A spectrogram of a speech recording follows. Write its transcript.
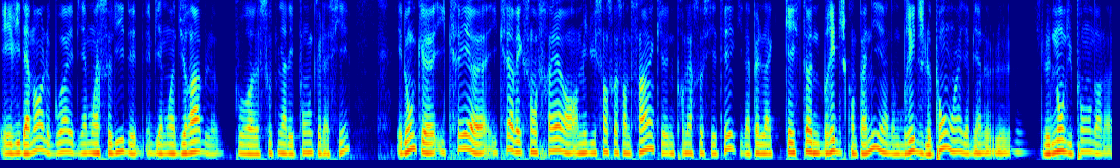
Et évidemment, le bois est bien moins solide et et bien moins durable pour euh, soutenir les ponts que l'acier. Et donc, euh, il, crée, euh, il crée avec son frère en 1865 une première société qu'il appelle la Keystone Bridge Company. hein. donc, bridge, le pont, hein, il y a bien le, le- le nom du pont, dans la-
